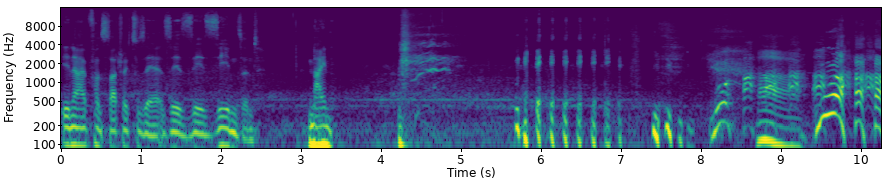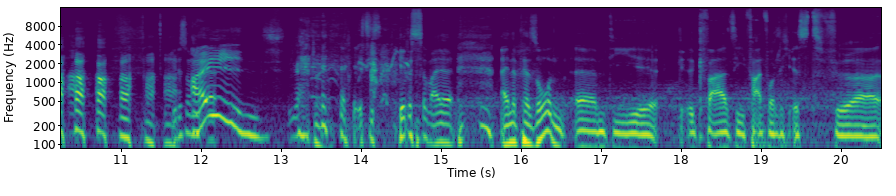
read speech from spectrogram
innerhalb von Star Trek zu sehr, sehr, sehr sehen sind. Nein. Geht es um, äh, Eins. ist es, geht es um eine, eine Person, ähm, die quasi verantwortlich ist für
